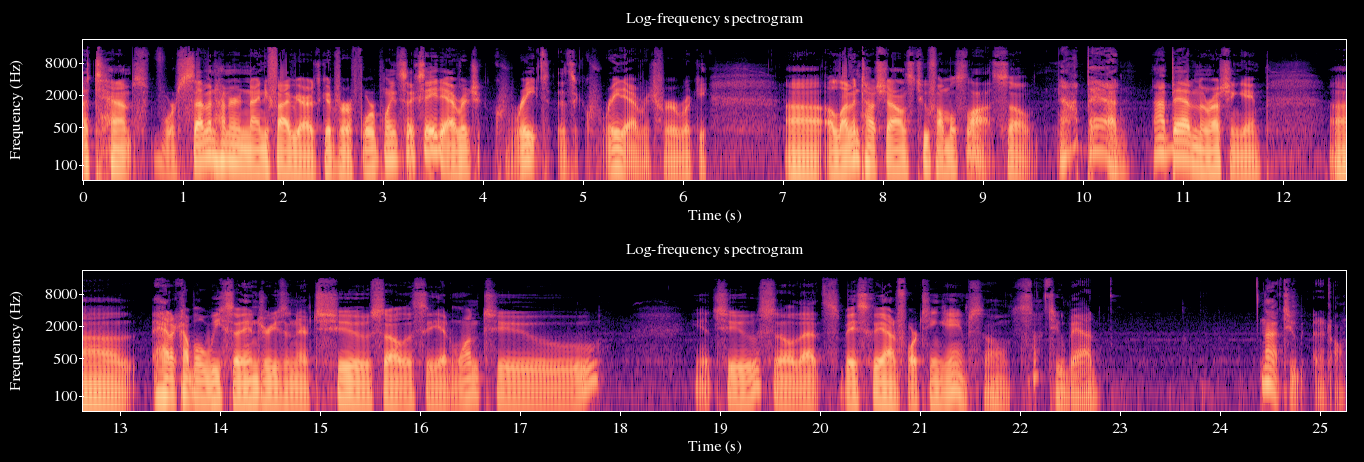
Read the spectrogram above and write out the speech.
attempts for 795 yards, good for a 4.68 average. Great, that's a great average for a rookie. Uh, 11 touchdowns, two fumbles lost. So not bad. Not bad in the rushing game. Uh, had a couple of weeks of injuries in there too. So let's see. He had one, two. He had two. So that's basically on 14 games. So it's not too bad. Not too bad at all.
